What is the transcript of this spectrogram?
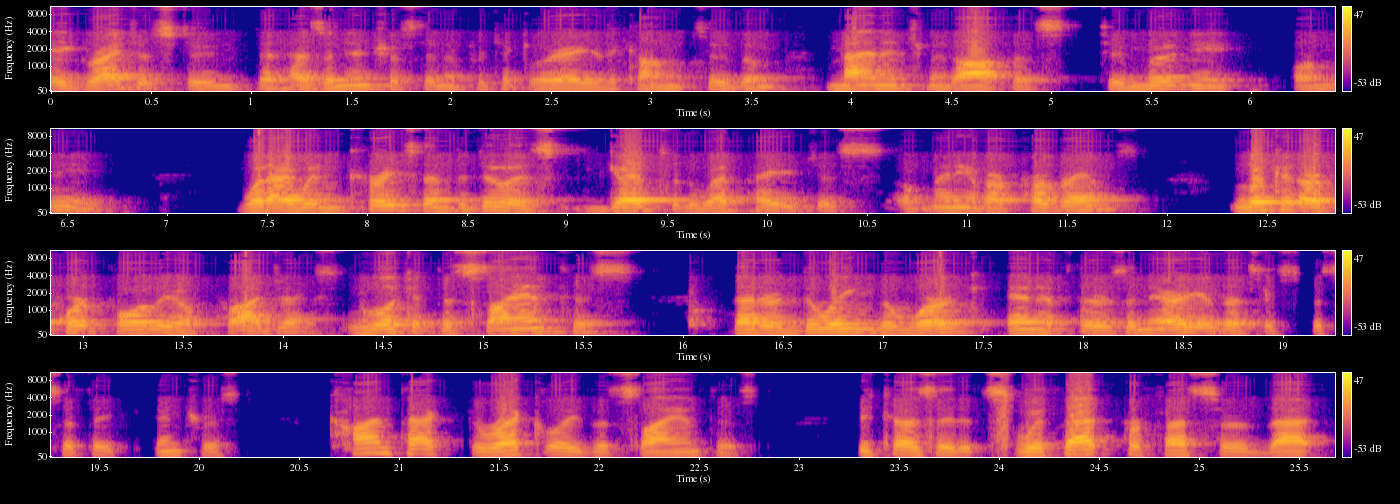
a graduate student that has an interest in a particular area to come to the management office, to Muni or me. What I would encourage them to do is go to the web pages of many of our programs, look at our portfolio of projects, look at the scientists that are doing the work, and if there's an area that's of specific interest, contact directly the scientist because it's with that professor, that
